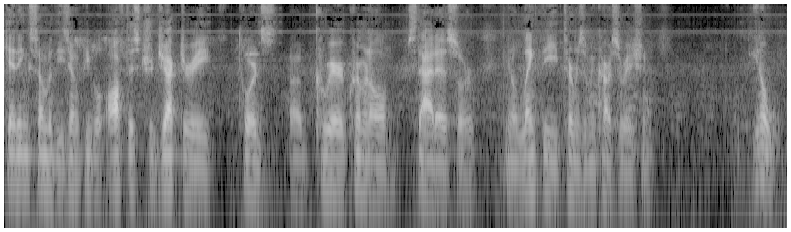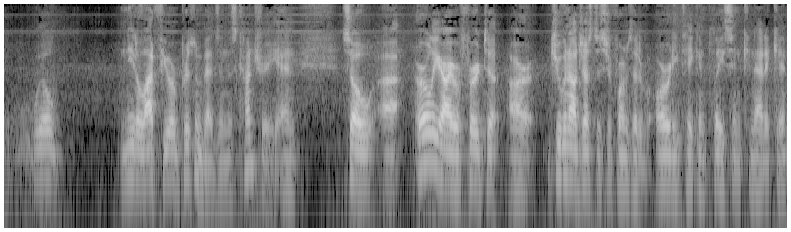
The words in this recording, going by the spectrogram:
getting some of these young people off this trajectory towards uh, career criminal status or you know lengthy terms of incarceration, you know we'll need a lot fewer prison beds in this country. And so uh, earlier I referred to our juvenile justice reforms that have already taken place in Connecticut.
